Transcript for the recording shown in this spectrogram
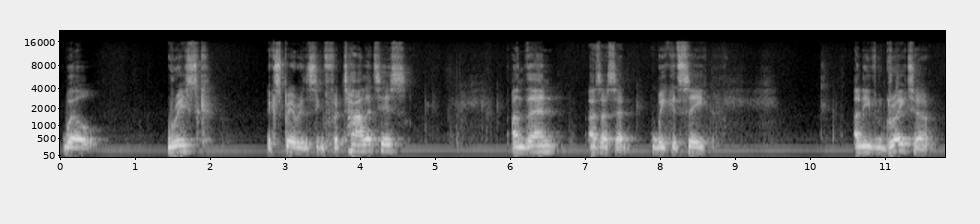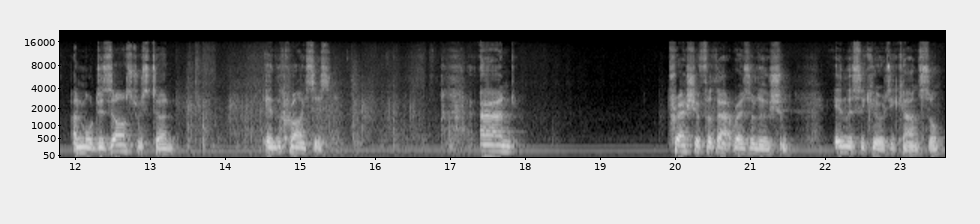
will risk experiencing fatalities and then, as I said, we could see an even greater and more disastrous turn in the crisis. And pressure for that resolution in the Security Council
